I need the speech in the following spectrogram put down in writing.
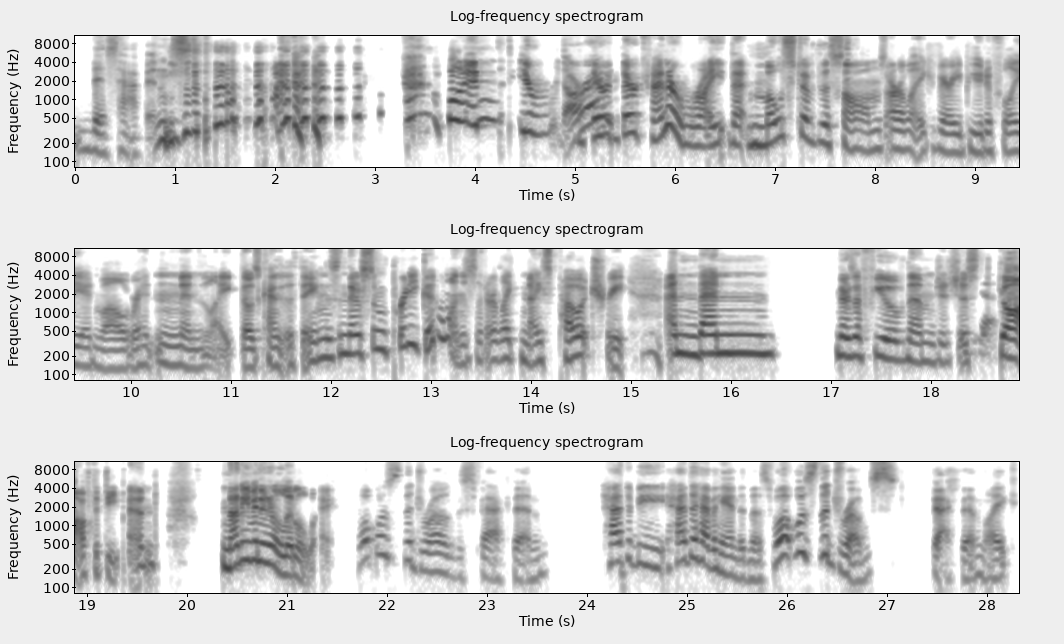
this happens. Well, and you're All right. they're they're kind of right that most of the psalms are like very beautifully and well written and like those kinds of things and there's some pretty good ones that are like nice poetry and then there's a few of them just just Yeah. go off the deep end not even in a little way What was the drugs back then? Had to be had to have a hand in this. What was the drugs back then like?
